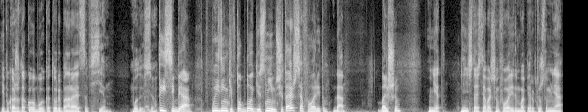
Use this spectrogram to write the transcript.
и покажу такой бой, который понравится всем. Вот и все. Ты себя в поединке в топ-доге с ним считаешь себя фаворитом? Да. Большим? Нет. Я не считаю себя большим фаворитом, во-первых, потому что у меня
